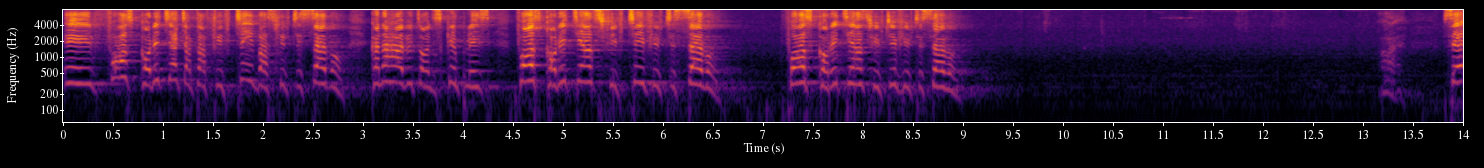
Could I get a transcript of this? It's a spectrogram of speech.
in First Corinthians chapter 15, verse 57. Can I have it on the screen, please? First Corinthians 15, 57. First Corinthians 15, 57. Say,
